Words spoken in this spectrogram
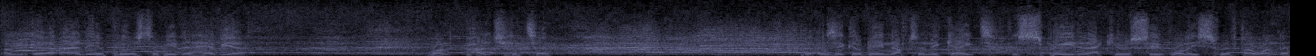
And uh, Andy appears to be the heavier one-punch hitter. But is it going to be enough to negate the speed and accuracy of Wally Swift, I wonder?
